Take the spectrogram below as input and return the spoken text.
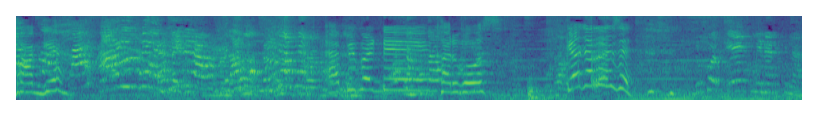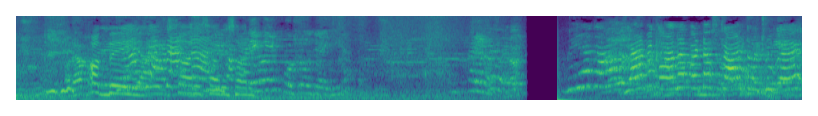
भाग्य हैप्पी बर्थडे खरगोश। क्या कर रहे हैं इसे? अबे यार सॉरी सॉरी सॉरी यहाँ पे खाना बनना स्टार्ट हो चुका है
